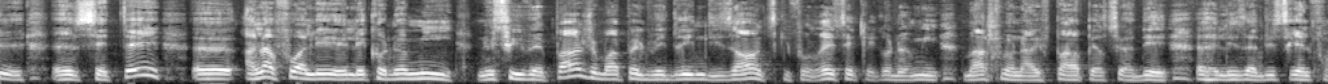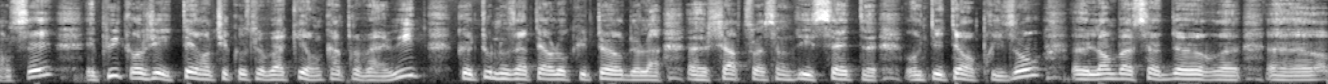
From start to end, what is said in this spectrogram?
euh, c'était à la fois l'économie ne suivait pas, je me rappelle Védrine disant ce qu'il faudrait c'est que l'économie marche, mais on n'arrive pas à persuader les industriels français, et puis quand j'ai été en Tchécoslovaquie en 88, que tous nos interlocuteurs de la charte 77 ont été en prison, euh, l'ambassadeur euh, euh,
